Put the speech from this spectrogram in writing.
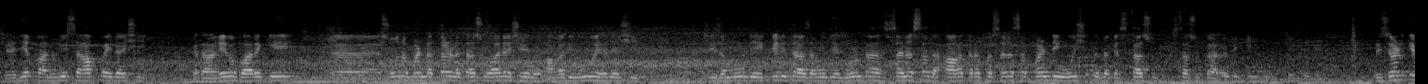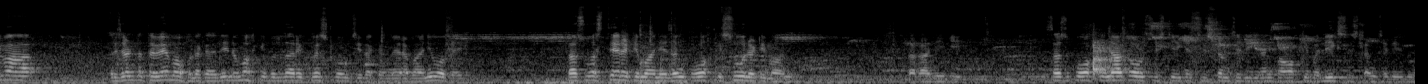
چې د دې قانوني څه حق پیدا شي که د هغې په باره کې څونه منډه تړله تاسو والی شئ نو هغه دې ووهلی شي چې زمونږ د کلي ته زمونږ د ګرونډ ته څه نه څه د هغه طرفه څه نه څه فنډینګ وشي نو لکه ستاسو ستاسو کار نه کېږي رزلټ کې به رزلټ ته ویمه خو لکه د دې نه مخکې به زه دا ریکویسټ کوم چې لکه مهرباني وکړئ تاسو وس تیرې ټیمانې زنګ په وخت کې سول ټیمانې دغه دیږي تاسو په وخت کې ناک آؤٹ سیسټم کې سیستم چلیږي زنګ په وخت کې به لیګ سیستم چلیږي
